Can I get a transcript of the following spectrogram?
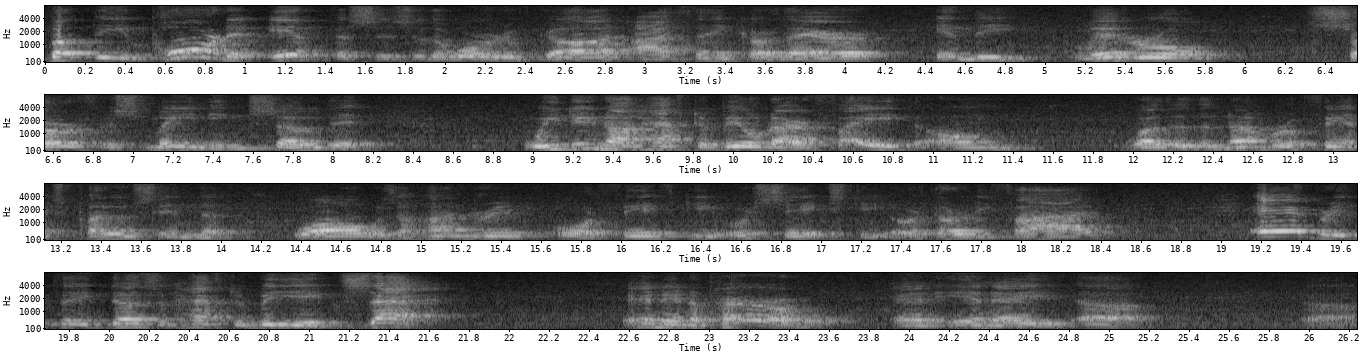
But the important emphasis of the Word of God, I think, are there in the literal surface meaning so that we do not have to build our faith on whether the number of fence posts in the wall was 100 or 50 or 60 or 35. Everything doesn't have to be exact. And in a parable and in a uh, uh,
